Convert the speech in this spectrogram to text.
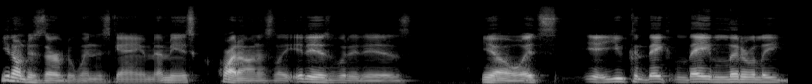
You don't deserve to win this game. I mean, it's quite honestly, it is what it is. You know, it's you can they they literally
